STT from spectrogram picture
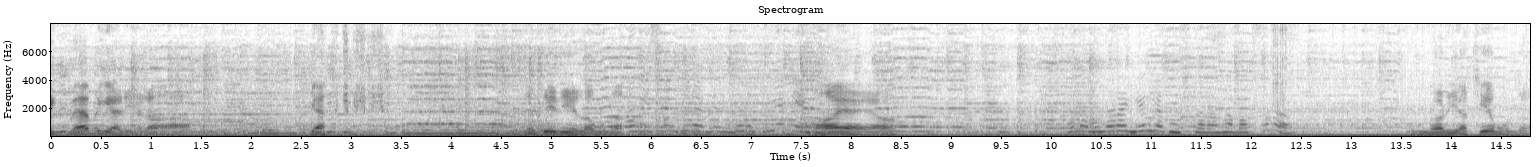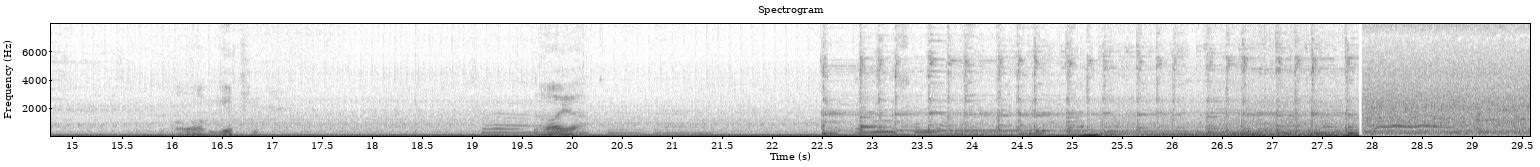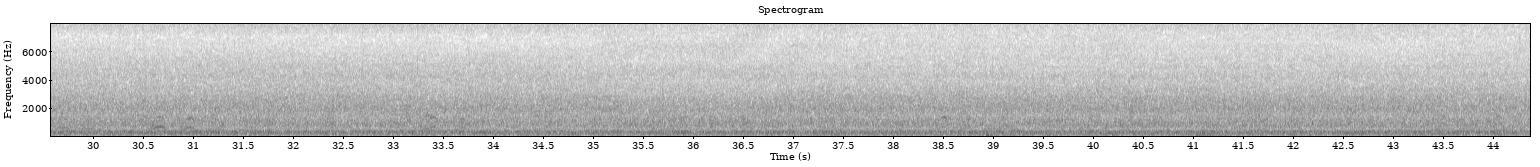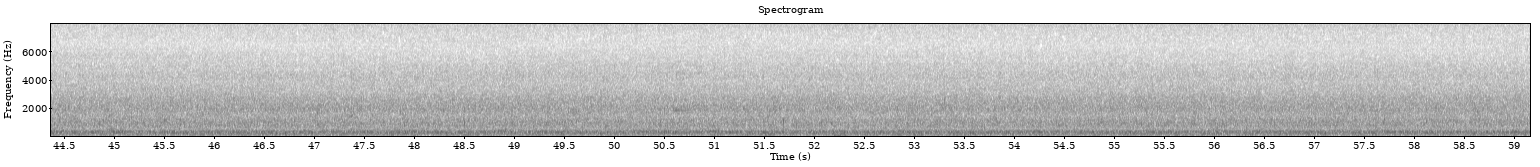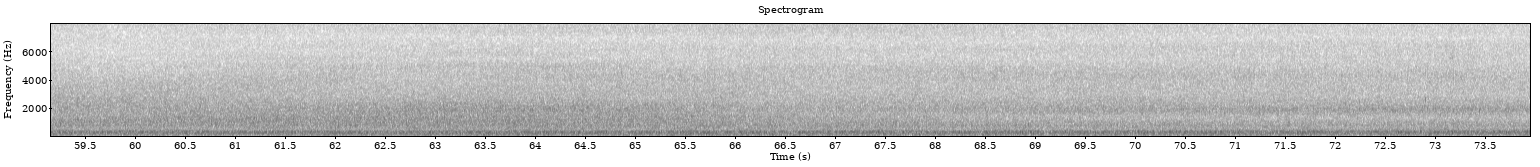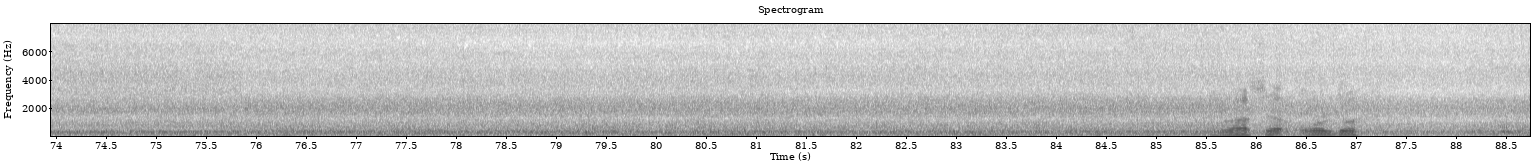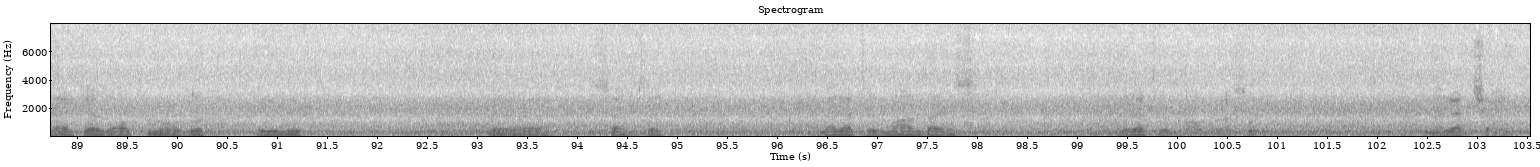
Ekmeğe mi geliyor la? Gel küçük küçük küçük. Ne deniyor la buna? Hayır ya. Ama bunlara yer yapmışlar ha baksana. Bunlar yatıyor burada? Abi git. Tövbe, Burası Ordu. Merkez Altın Ordu. Eymür. Ee, semti. Melet Irmağı'ndayız. Melet Irmağı burası. Melet Çayı.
